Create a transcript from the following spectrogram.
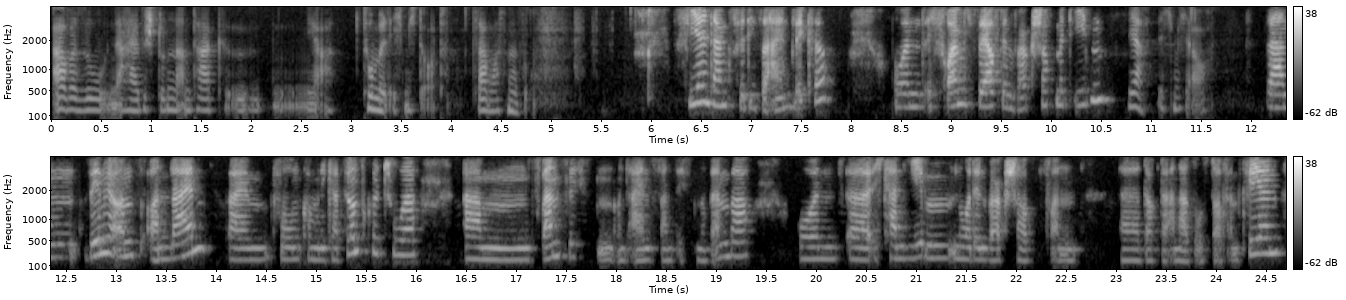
Aber so eine halbe Stunde am Tag, äh, ja, tummel ich mich dort. Sagen wir es mal so. Vielen Dank für diese Einblicke und ich freue mich sehr auf den Workshop mit Ihnen. Ja, ich mich auch. Dann sehen wir uns online beim Forum Kommunikationskultur am 20. und 21. November. Und äh, ich kann jedem nur den Workshop von äh, Dr. Anna Soesdorf empfehlen.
